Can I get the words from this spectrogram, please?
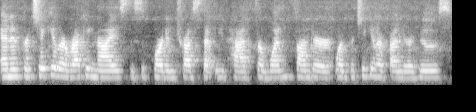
and in particular recognize the support and trust that we've had for one funder, one particular funder whose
